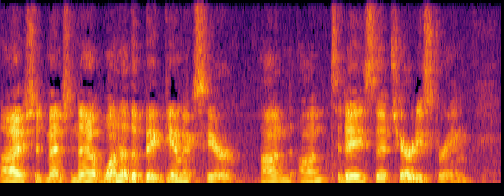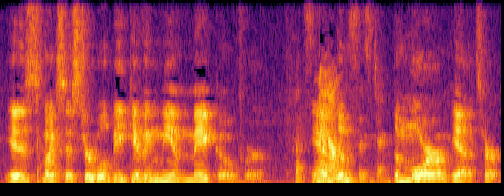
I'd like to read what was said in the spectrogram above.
I should mention that one of the big gimmicks here on on today's uh, charity stream is my sister will be giving me a makeover. That's And the, the sister. the more, yeah, it's her.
